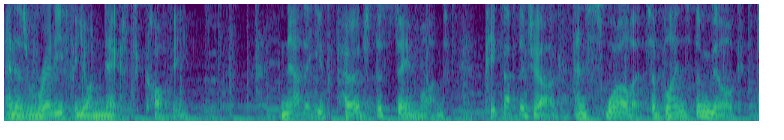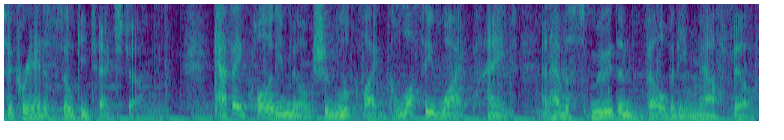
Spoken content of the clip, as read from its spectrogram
and is ready for your next coffee. Now that you've purged the steam wand, pick up the jug and swirl it to blend the milk to create a silky texture. Cafe quality milk should look like glossy white paint and have a smooth and velvety mouthfeel.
